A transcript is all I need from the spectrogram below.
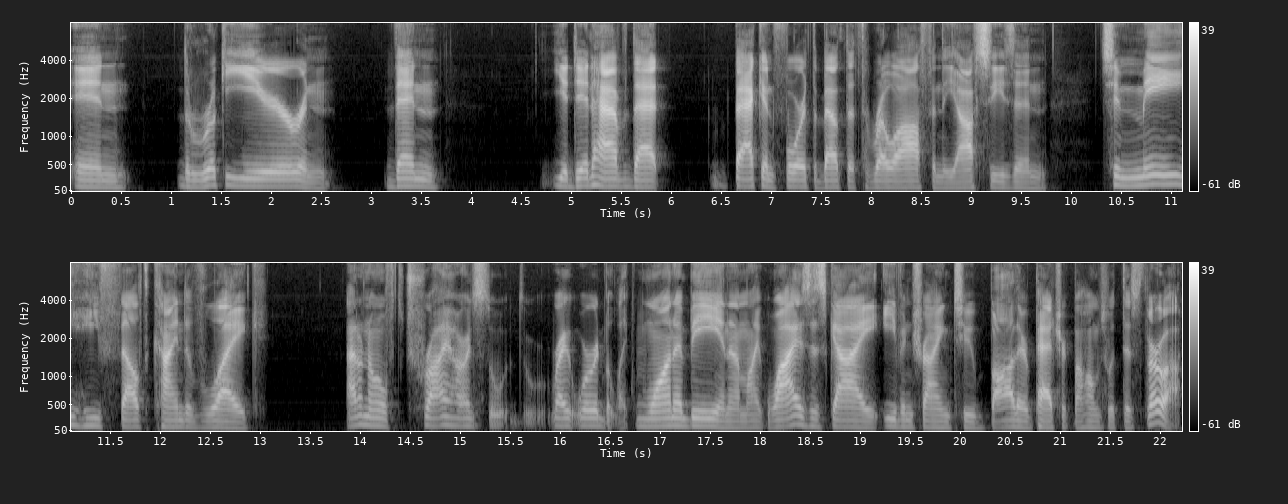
in the rookie year and then you did have that back and forth about the throw off in the offseason. To me, he felt kind of like I don't know if try hard's the, the right word, but like wannabe. And I'm like, why is this guy even trying to bother Patrick Mahomes with this throw off?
